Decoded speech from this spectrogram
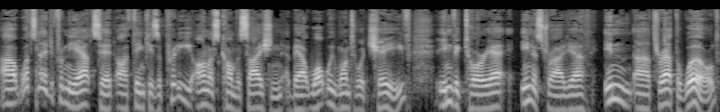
uh, what's needed from the outset, I think, is a pretty honest conversation about what we want to achieve in Victoria, in Australia, in uh, throughout the world,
